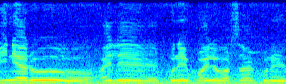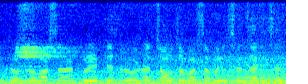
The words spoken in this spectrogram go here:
यिनीहरू अहिले कुनै पहिलो वर्ष कुनै दोस्रो वर्ष कुनै तेस्रो र चौथो वर्ष पनि सञ्चालित छन्।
